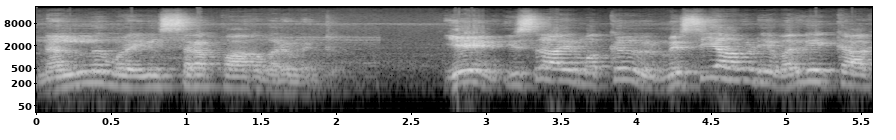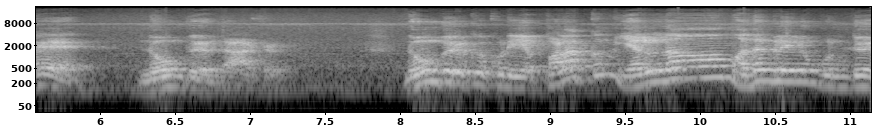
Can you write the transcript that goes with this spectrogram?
நல்ல முறையில் சிறப்பாக வரும் என்று. ஏன்? இஸ்ராயல் மக்கள் மெஸ்ஸியாவுடைய வருகைக்காக நோம்பிருந்தார்கள் நோன்பு இருக்கக்கூடிய பழக்கம் எல்லா மதங்களிலும் உண்டு.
